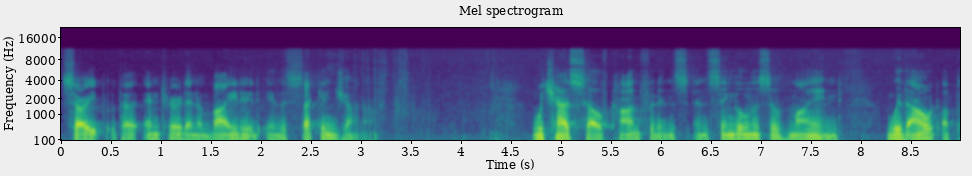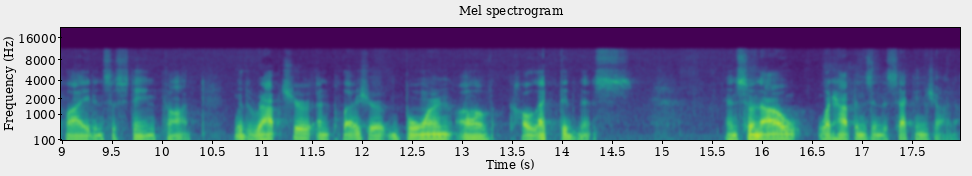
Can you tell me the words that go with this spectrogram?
Sariputta entered and abided in the second jhana, which has self confidence and singleness of mind without applied and sustained thought, with rapture and pleasure born of collectedness. And so now, what happens in the second jhana?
